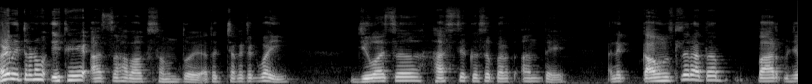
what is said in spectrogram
आणि मित्रांनो इथे आजचा हा भाग संपतोय. आता चकचकबाई जीवाचं हास्य कसं परत आणते आणि काउन्सलर आता पार्थ म्हणजे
